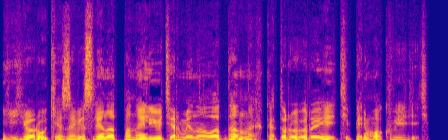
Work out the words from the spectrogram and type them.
Ее руки зависли над панелью терминала данных, которую Рэй теперь мог видеть.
